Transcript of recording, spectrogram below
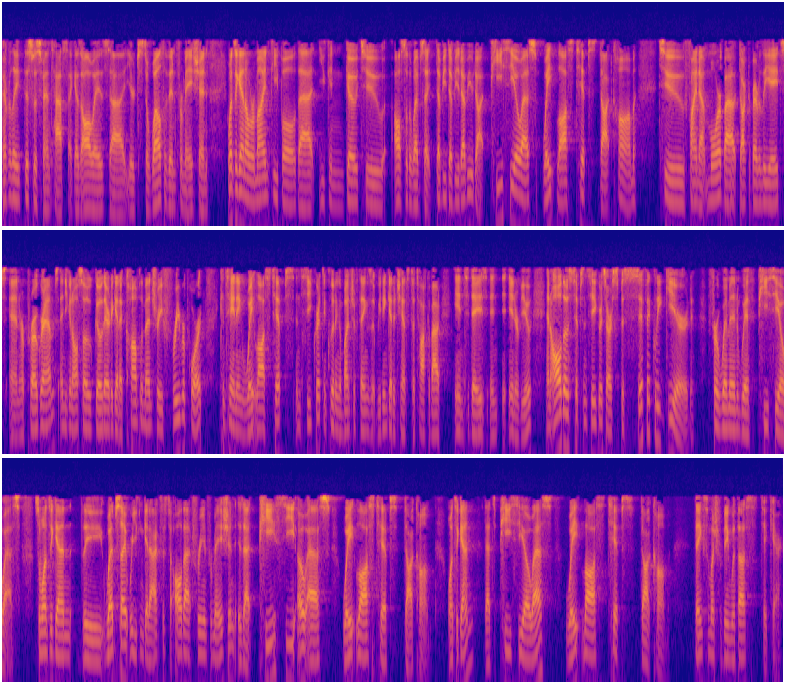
Beverly, this was fantastic. As always, uh, you're just a wealth of information. Once again, I'll remind people that you can go to also the website www.pcosweightlosstips.com to find out more about Dr. Beverly Yates and her programs. And you can also go there to get a complimentary free report containing weight loss tips and secrets, including a bunch of things that we didn't get a chance to talk about in today's in- interview. And all those tips and secrets are specifically geared for women with PCOS. So once again, the website where you can get access to all that free information is at pcosweightlosstips.com. Once again, that's pcosweightlosstips.com. Thanks so much for being with us. Take care.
